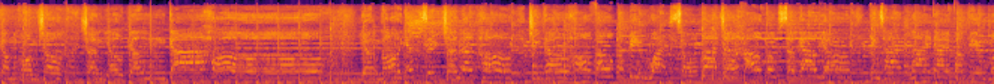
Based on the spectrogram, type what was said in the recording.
更狂躁，唱游更加好。唱得好，全球可否不变坏？傻瓜将巧福受教育，警察拉街坊跳舞，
